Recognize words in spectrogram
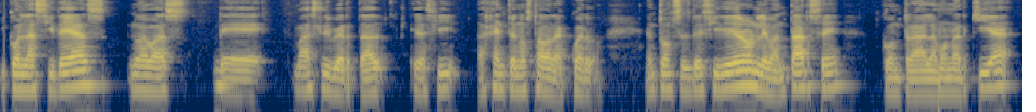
y con las ideas nuevas de más libertad y así la gente no estaba de acuerdo. Entonces decidieron levantarse contra la monarquía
